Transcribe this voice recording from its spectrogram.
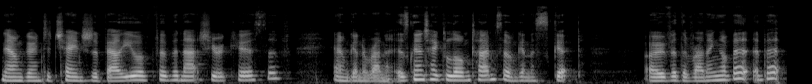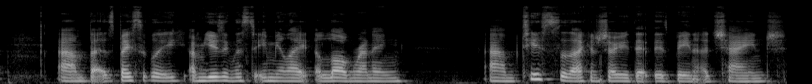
Now I'm going to change the value of Fibonacci recursive and I'm going to run it. It's going to take a long time, so I'm going to skip over the running of it a bit. Um, but it's basically, I'm using this to emulate a long running um, test so that I can show you that there's been a change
